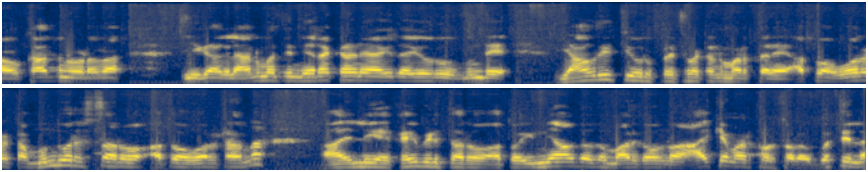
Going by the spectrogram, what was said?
ನಾವು ಕಾದು ನೋಡೋಣ. ಈಗಾಗಲೇ ಅನುಮತಿ ನಿರಾಕರಣೆ ಆಗಿದೆ. ಇವರು ಮುಂದೆ ಯಾವ ರೀತಿ ಇವರು ಪ್ರತಿಭಟನೆ ಮಾಡ್ತಾರೆ ಅಥವಾ ಹೋರಾಟ ಮುಂದುವರಿಸ್ತಾರೋ ಅಥವಾ ಹೋರಾಟವನ್ನ ಇಲ್ಲಿಗೆ ಕೈ ಬಿಡ್ತಾರೋ ಅಥವಾ ಇನ್ಯಾವುದಾದ್ರು ಮಾರ್ಗವನ್ನು ಆಯ್ಕೆ ಮಾಡ್ಕೊಳ್ತಾರೋ ಗೊತ್ತಿಲ್ಲ.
